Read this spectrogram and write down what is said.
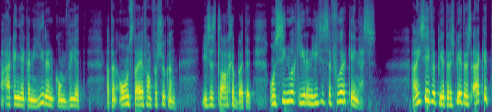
Maar ek en jy kan hierin kom weet dat in ons tye van versoeking Jesus klaar gebid het. Ons sien ook hier in Jesus se voorkennis. Hy sê vir Petrus, Petrus, ek het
